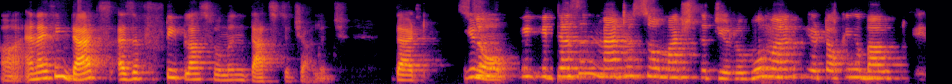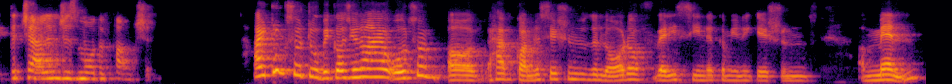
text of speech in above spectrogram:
Uh, and I think that's, as a 50 plus woman, that's the challenge. That you so know it, it, doesn't matter so much that you're a woman you're talking about the challenge is more the function. I think so too because you know i also uh, have conversations with a lot of very senior communications uh, men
